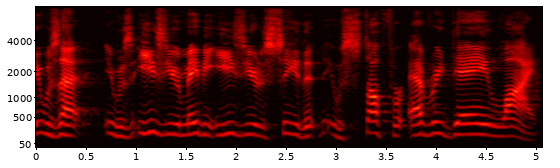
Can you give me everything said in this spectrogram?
It was that it was easier, maybe easier to see that it was stuff for everyday life.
